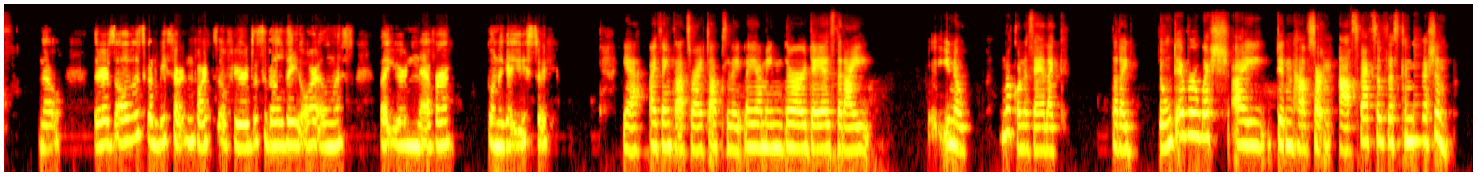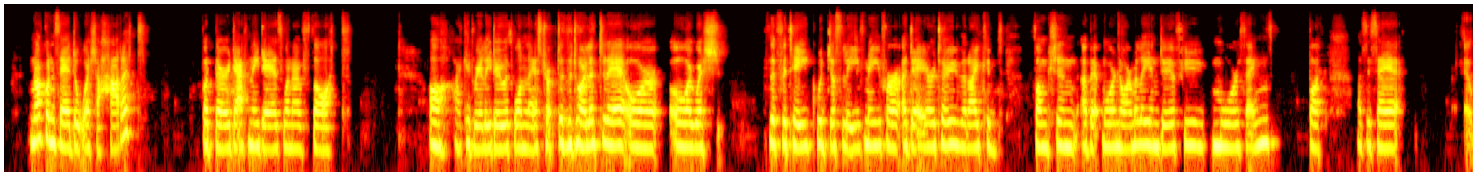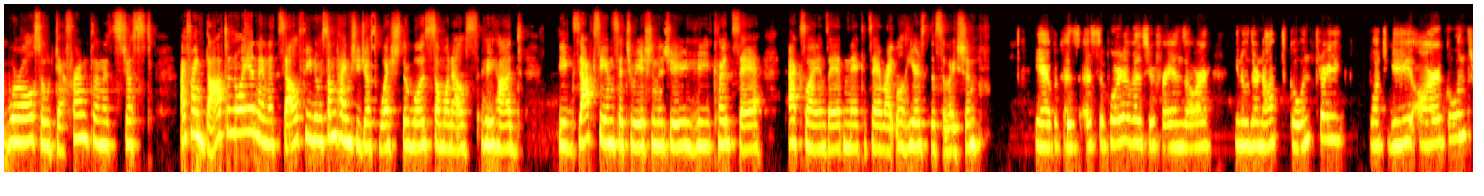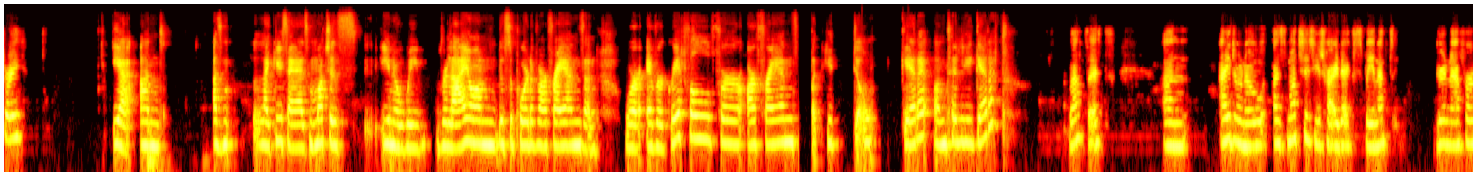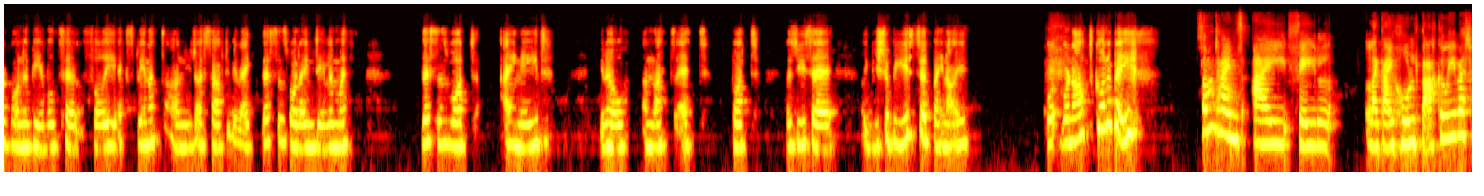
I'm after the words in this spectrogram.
No, there's always going to be certain parts of your disability or illness that you're never going to get used to. Yeah, I think that's right. Absolutely. I mean, there are days that I, you know, I'm not going to say like that I don't ever wish I didn't have certain aspects of this condition. I'm not going to say I don't wish I had it, but there are definitely days when I've thought, oh, I could really do with one less trip to the toilet today, or oh, I wish the fatigue would just leave me for a day or two that I could function a bit more normally and do a few more things. But as I say, we're all so different, and it's just. I find that annoying in itself. You know, sometimes you just wish there was someone else who had the exact same situation as you who you could say X, Y, and Z, and they could say, right, well, here's the solution. Yeah, because as supportive as your friends are, you know, they're not going through what you are going through. Yeah, and as like you say, as much as you know, we rely on the support of our friends and we're ever grateful for our friends, but you don't get it until you get it that's it. And I don't know, as much as you try to explain it, you're never going to be able to fully explain it. And you just have to be like, this is what I'm dealing with. This is what I need, you know, and that's it. But as you say, you should be used to it by now. We're not going to be. Sometimes I feel like I hold back a wee bit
